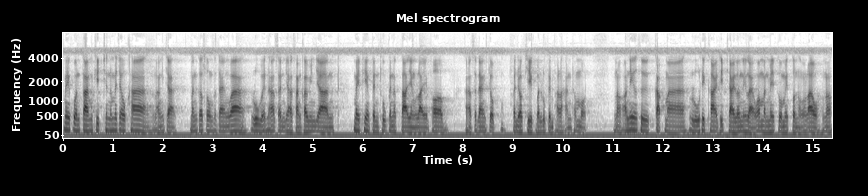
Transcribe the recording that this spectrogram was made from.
ไม่ควรตามคิดฉะนั้นพระเจ้าข้าหลังจากนั้นก็ทรงแสดงว่ารูปเวนาสัญญาสังขารวิญญาณ ไม่เที่ยงเป็นทุกข์เป็นนัตตาอย่างไร พอแสดงจบปัญญวคีบรรลุเป็นพระอรหันต์ทั้งหมดเนาะอันนี้ก็คือกลับมารู้ที่กายที่ใจเรานี่แหละว่ามันไม่ตัวไม่ตนของเราเนาะ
